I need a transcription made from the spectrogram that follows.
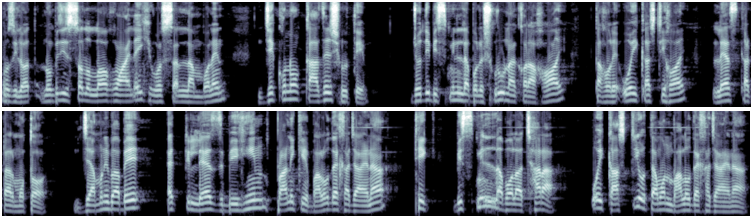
ফজিলত, নবীজি সাল আলাইহি ওয়াসাল্লাম বলেন যে কোনো কাজের শুরুতে যদি বিসমিল্লা বলে শুরু না করা হয়, তাহলে ওই কাজটি হয় লেজ কাটার মতো। যেমনইভাবে একটি লেজবিহীন প্রাণীকে ভালো দেখা যায় না, ঠিক বিসমিল্লা বলা ছাড়া ওই কাজটিও তেমন ভালো দেখা যায় না।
